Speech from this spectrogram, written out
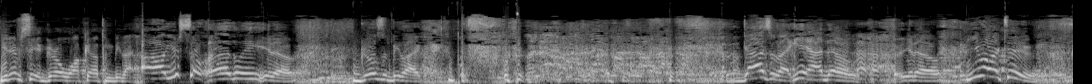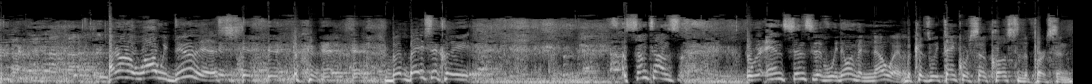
you never see a girl walk up and be like, "Oh, you're so ugly." You know, girls would be like, guys are like, "Yeah, I know." You know, you are too. I don't know why we do this, but basically, sometimes we're insensitive. We don't even know it because we think we're so close to the person.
